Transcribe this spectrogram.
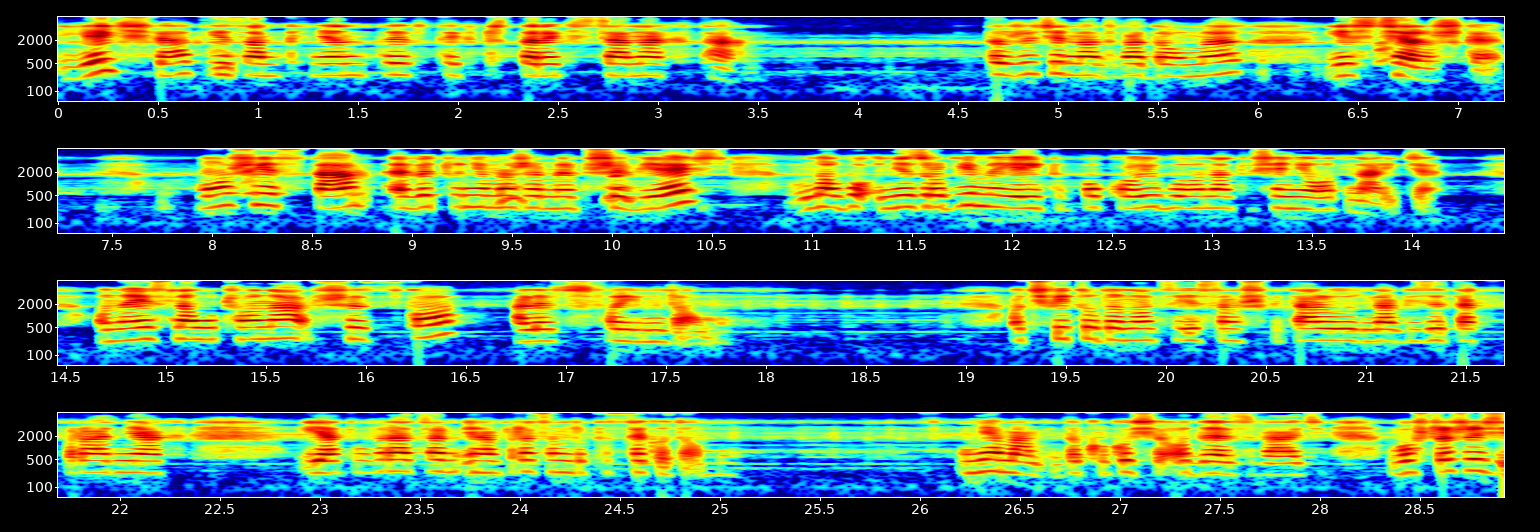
Jej świat jest zamknięty w tych czterech ścianach tam. To życie na dwa domy jest ciężkie. Mąż jest tam, Ewy tu nie możemy przywieźć, no bo nie zrobimy jej tu pokoju, bo ona tu się nie odnajdzie. Ona jest nauczona wszystko, ale w swoim domu. Od świtu do nocy jestem w szpitalu, na wizytach w poradniach. Ja tu wracam, ja wracam do pustego domu nie mam do kogo się odezwać, bo szczerze z,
